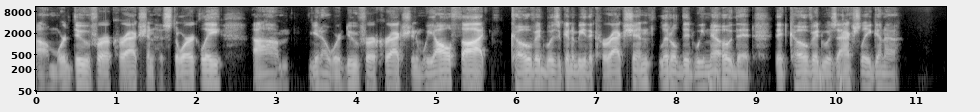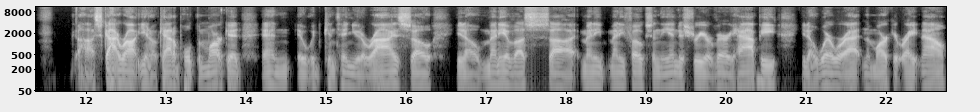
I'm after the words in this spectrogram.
Um, we're due for a correction historically. Um, you know, we're due for a correction. We all thought COVID was going to be the correction. Little did we know that that COVID was actually going to uh, skyrocket, you know, catapult the market, and it would continue to rise. So, you know, many of us, uh, many many folks in the industry are very happy, you know, where we're at in the market right now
